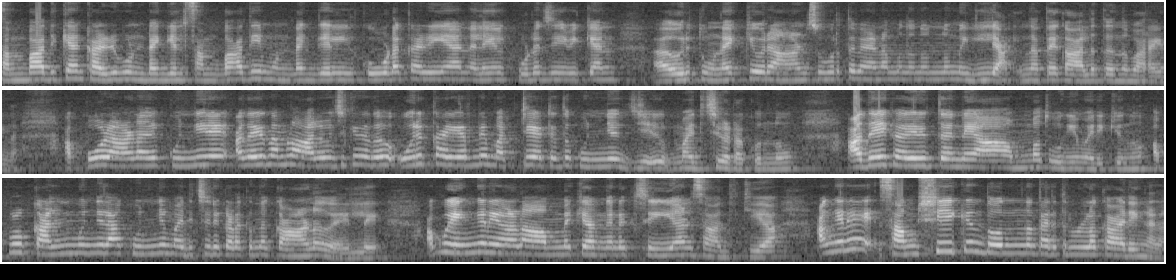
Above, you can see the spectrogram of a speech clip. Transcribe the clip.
സമ്പാദിക്കാൻ കഴിവുണ്ടെങ്കിൽ സമ്പാദ്യം ഉണ്ടെങ്കിൽ കൂടെ കഴിയാൻ അല്ലെങ്കിൽ കൂടെ ജീവിക്കാൻ ഒരു തുണയ്ക്ക് ഒരു ആൺ സുഹൃത്ത് വേണമെന്നൊന്നും ഇല്ല ഇന്നത്തെ കാലത്ത് എന്ന് പറയുന്നത്. അപ്പോഴാണ് കുഞ്ഞിനെ അതായത് നമ്മൾ ആലോചിക്കുന്നത് ഒരു കയറിന്റെ മറ്റേ അറ്റത്ത് കുഞ്ഞ് മരിച്ചു കിടക്കുന്നു. അതേ കയറിൽ തന്നെ ആ അമ്മ തൂങ്ങി മരിക്കുന്നു. അപ്പോൾ കൺമുന്നിൽ ആ കുഞ്ഞ് മരിച്ചിട്ട് കിടക്കുന്ന കാണുകയല്ലേ? അപ്പോൾ എങ്ങനെയാണ് ആ അമ്മയ്ക്ക് അങ്ങനെ ചെയ്യാൻ സാധിക്കുക? അങ്ങനെ സംശയിക്കാൻ തോന്നുന്ന തരത്തിലുള്ള കാര്യങ്ങൾ.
